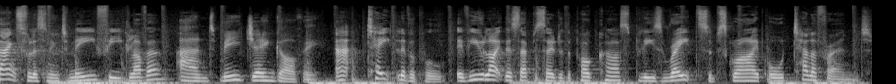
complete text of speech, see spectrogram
Thanks for listening to me, Fi Glover, And me, Jane Garvey. at Tate Liverpool. If you like this episode of the podcast, please rate, subscribe, or tell a friend.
